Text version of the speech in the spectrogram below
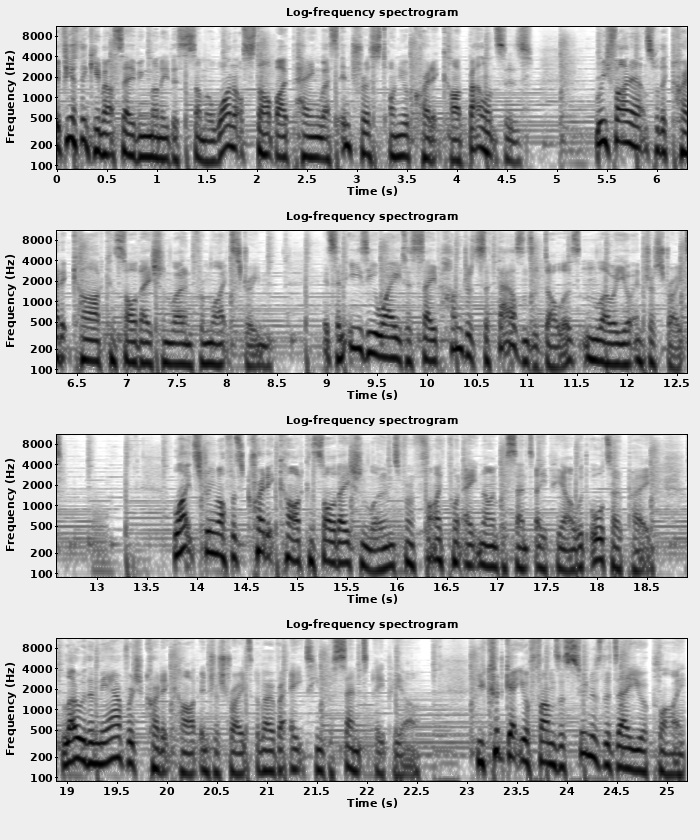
If you're thinking about saving money this summer, why not start by paying less interest on your credit card balances? Refinance with a credit card consolidation loan from Lightstream. It's an easy way to save hundreds to thousands of dollars and lower your interest rate. Lightstream offers credit card consolidation loans from 5.89% APR with autopay, lower than the average credit card interest rate of over 18% APR. You could get your funds as soon as the day you apply.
